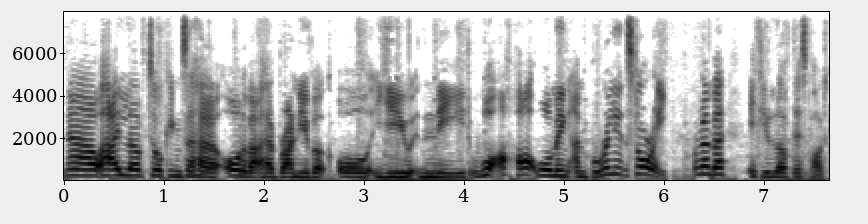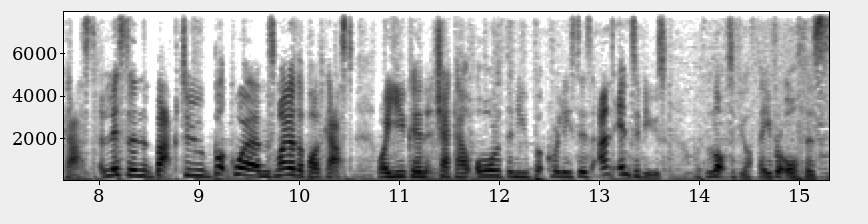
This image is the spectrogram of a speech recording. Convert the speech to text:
Now, I love talking to her all about her brand new book, All You Need. What a heartwarming and brilliant story. Remember, if you love this podcast, listen back to Bookworms, my other podcast, where you can check out all of the new book releases and interviews with lots of your favourite authors.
